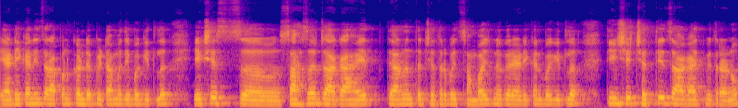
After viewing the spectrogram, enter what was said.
या ठिकाणी जर आपण खंडपीठामध्ये बघितलं एकशे स- सहासष्ट जागा आहेत. त्यानंतर छत्रपती संभाजीनगर या ठिकाणी बघितलं तीनशे छत्तीस जागा आहेत मित्रांनो.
